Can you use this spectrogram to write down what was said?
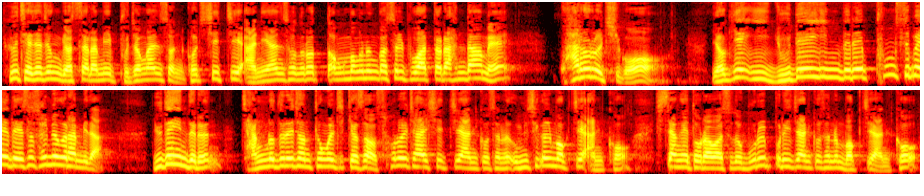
그 제자 중 몇 사람이 부정한 손, 곧 씻지 아니한 손으로 떡 먹는 것을 보았더라 한 다음에 괄호를 치고 여기에 이 유대인들의 풍습에 대해서 설명을 합니다. 유대인들은 장로들의 전통을 지켜서 손을 잘 씻지 않고서는 음식을 먹지 않고 시장에 돌아와서도 물을 뿌리지 않고서는 먹지 않고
